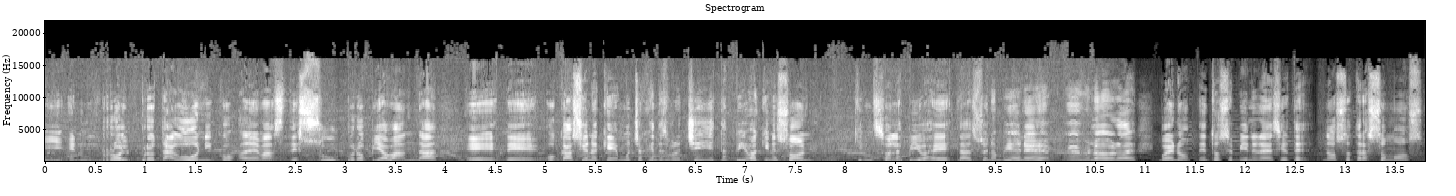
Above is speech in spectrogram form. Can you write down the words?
y en un rol protagónico además de su propia banda, este, ocasiona que mucha gente se pone, che, ¿y estas pibas quiénes son? ¿Quiénes son las pibas estas? Suenan bien, ¿eh? Eh, La verdad. Bueno, entonces vienen a decirte, nosotras somos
